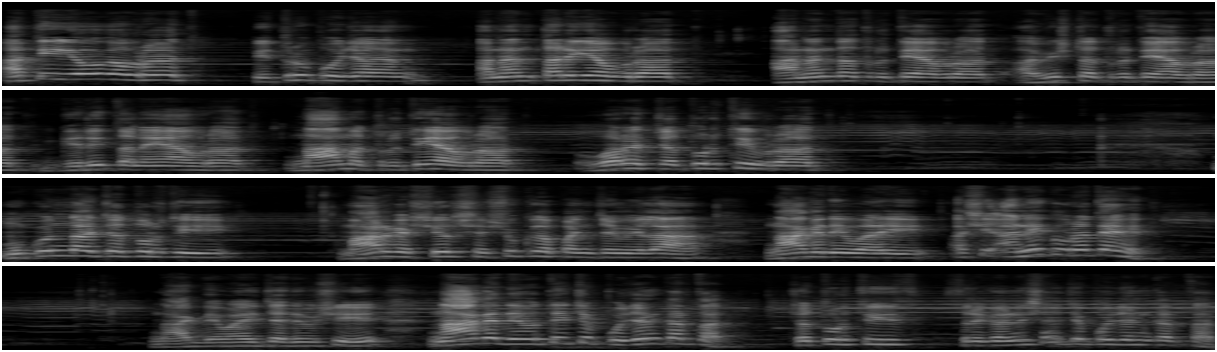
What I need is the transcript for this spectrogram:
अतियोग व्रत पितृपूजन अनंतर्य व्रत आनंद तृतीया व्रत अभिष्ट तृतीया व्रत गिरितनया व्रत नाम तृतीया व्रत वर चतुर्थी व्रत मुकुंदा चतुर्थी मार्गशीर्ष शुक्ल पंचमीला नागदिवाळी अशी अनेक व्रते आहेत. नागदिवाळीच्या दिवशी नागदेवतेचे पूजन करतात. चतुर्थी श्री गणेशाचे पूजन करतात.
